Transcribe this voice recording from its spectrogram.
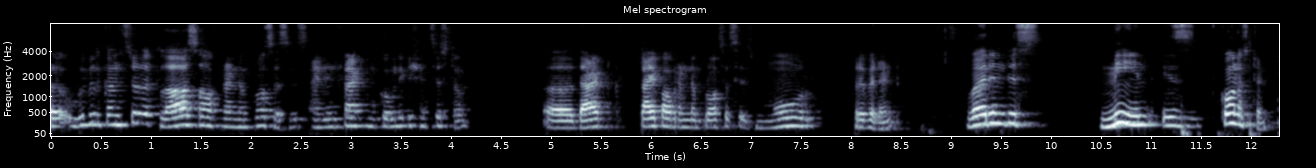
uh, we will consider a class of random processes and in fact in communication system uh, that type of random process is more prevalent wherein this mean is constant.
